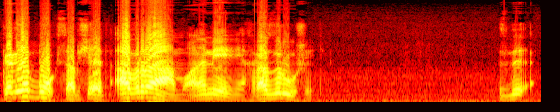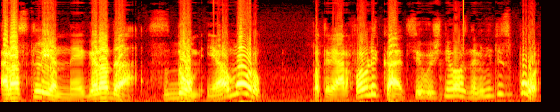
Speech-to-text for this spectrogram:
Когда Бог сообщает Аврааму о намерениях разрушить растленные города Сдом и Амору, патриарх вовлекает Всевышнего в знаменитый спор,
